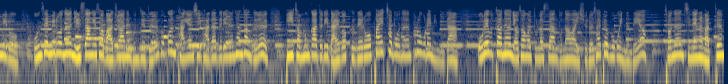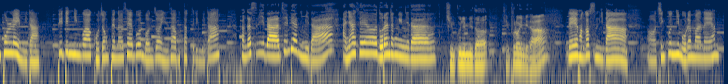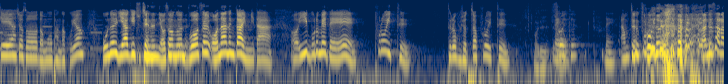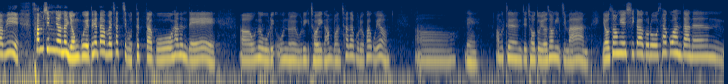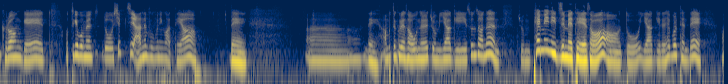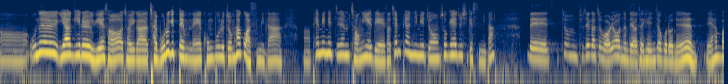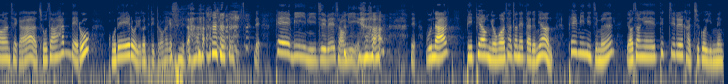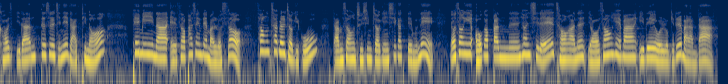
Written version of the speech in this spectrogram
온세미로. 온세미로는 일상에서 마주하는 문제들 혹은 당연시 받아들이는 현상들을 비전문가들이 날 것 그대로 파헤쳐보는 프로그램입니다. 올해부터는 여성을 둘러싼 문화와 이슈를 살펴보고 있는데요. 저는 진행을 맡은 폴레입니다. PD님과 고정 패널 세 분 먼저 인사 부탁드립니다. 반갑습니다. 챔피언입니다. 안녕하세요. 노란장미입니다. 진꾼입니다. 김프로입니다. 네, 반갑습니다. 어, 진꾸님 오랜만에 함께 하셔서 너무 반갑고요. 오늘 이야기 주제는 여성은 무엇을 원하는가입니다. 어, 이 물음에 대해 프로이트 들어보셨죠? 프로이트. 어디 네. 프로이트. 네. 아무튼 프로이트라는 사람이 30년을 연구해도 해답을 찾지 못했다고 하는데 어, 오늘 우리 오늘 우리 저희가 한번 찾아보려고 하고요. 어, 네. 아무튼 이제 저도 여성이지만 여성의 시각으로 사고한다는 그런 게 어떻게 보면 또 쉽지 않은 부분인 것 같아요. 네. 아, 네. 아무튼 그래서 오늘 좀 이야기 순서는 좀 페미니즘에 대해서 어, 또 이야기를 해볼 텐데 어, 오늘 이야기를 위해서 저희가 잘 모르기 때문에 공부를 좀 하고 왔습니다. 어, 페미니즘 정의에 대해서 챔피언님이 좀 소개해 주시겠습니다. 네, 좀 주제가 좀 어려웠는데요. 저 개인적으로는 네, 한번 제가 조사한 대로 그대로 읽어드리도록 하겠습니다. 네, 페미니즘의 정의. 네, 문학 비평 용어 사전에 따르면 페미니즘은 여성의 특질을 갖추고 있는 것이란 뜻을 지닌 라틴어 페미나에서 파생된 말로서 성차별적이고 남성 중심적인 시각 때문에 여성이 억압받는 현실에 정하는 여성 해방 이데올로기를 말한다.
